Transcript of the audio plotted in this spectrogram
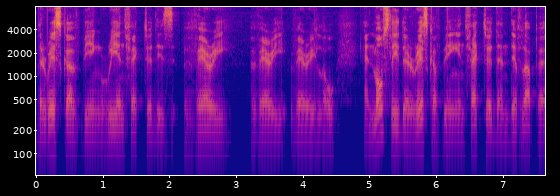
the risk of being reinfected is very, very, very low. And mostly the risk of being infected and develop a,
